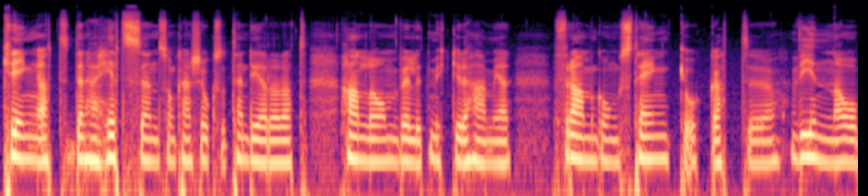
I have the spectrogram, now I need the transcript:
kring att den här hetsen som kanske också tenderar att handla om väldigt mycket det här med framgångstänk och att eh, vinna och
